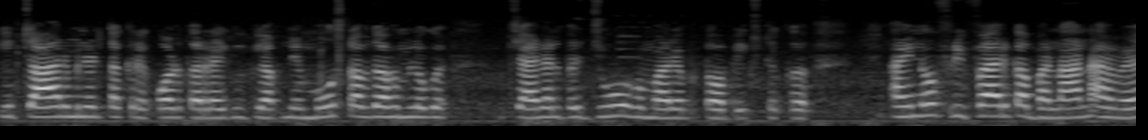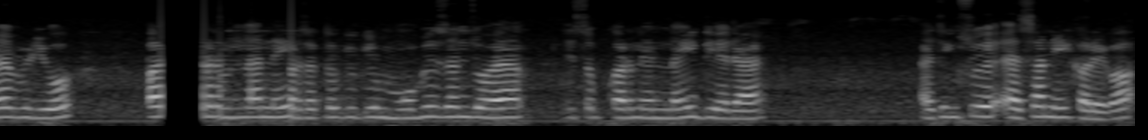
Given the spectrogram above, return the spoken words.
कि चार मिनट तक रिकॉर्ड कर रहे हैं, क्योंकि अपने मोस्ट ऑफ़ द हम लोग चैनल पे जो हमारे टॉपिक्स तक आई नो फ्री फायर का बनाना है वीडियो पर मैं नहीं कर सकता, क्योंकि मोबिजन जो है, ये सब करने नहीं दे रहा है। आई थिंक सो ऐसा नहीं करेगा।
